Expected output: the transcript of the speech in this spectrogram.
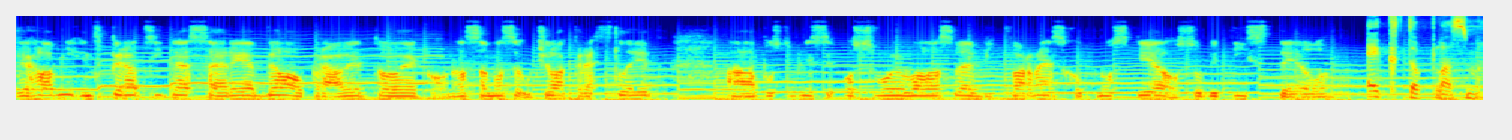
že hlavní inspirací té série bylo právě to, jak ona sama se učila kreslit a postupně si osvojovala své výtvarné schopnosti a osobitý styl. Ektoplazma.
